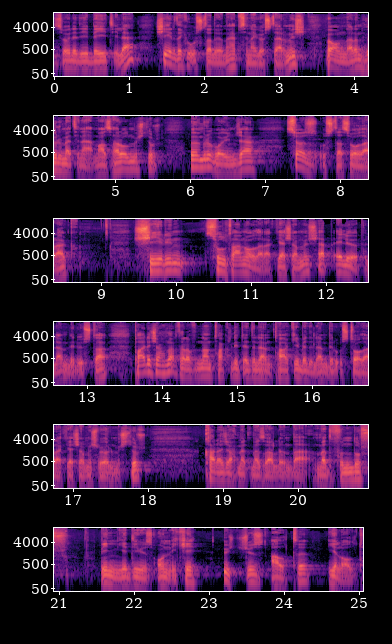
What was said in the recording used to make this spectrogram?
söylediği beyit ile şiirdeki ustalığını hepsine göstermiş ve onların hürmetine mazhar olmuştur. Ömrü boyunca söz ustası olarak şiirin sultanı olarak yaşamış, hep eli öpülen bir usta. Padişahlar tarafından taklit edilen, takip edilen bir usta olarak yaşamış ve ölmüştür. Karacaahmet mezarlığında medfundur. 1712 306 yıl oldu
